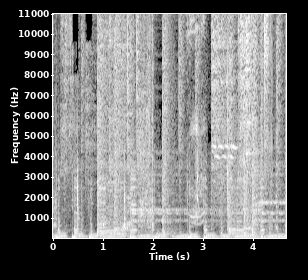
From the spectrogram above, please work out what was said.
Ha ha ha!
